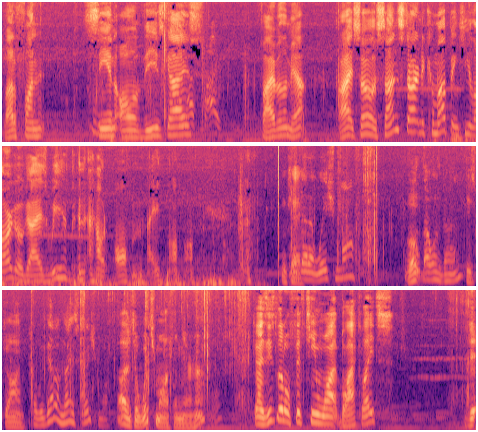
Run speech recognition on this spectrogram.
a lot of fun seeing all of these guys. Five. Five of them, yeah. All right, so the sun's starting to come up in Key Largo, guys. We have been out all night long. We okay. got a witch moth. Well, That one's gone. he's gone. But we got a nice witch moth. Oh, there's a witch moth in there, huh? Guys, these little 15 watt black lights, the,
